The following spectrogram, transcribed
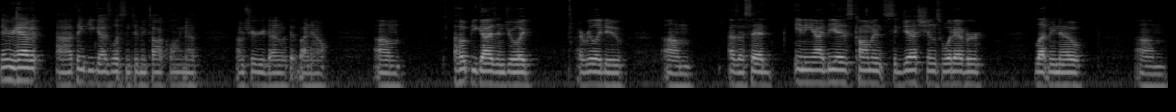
there you have it. Uh, I think you guys listened to me talk long enough. I'm sure you're done with it by now. Um, I hope you guys enjoyed. I really do. Um, as I said, any ideas, comments, suggestions, whatever, let me know. Um,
